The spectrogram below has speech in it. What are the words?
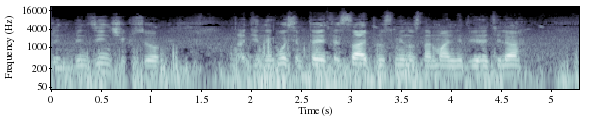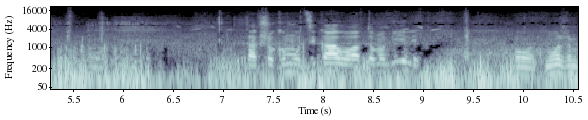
блін, бензинчик, все. 1.8 TFSI плюс-мінус нормальні двигателя. Так що кому цікаво автомобілі, можемо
